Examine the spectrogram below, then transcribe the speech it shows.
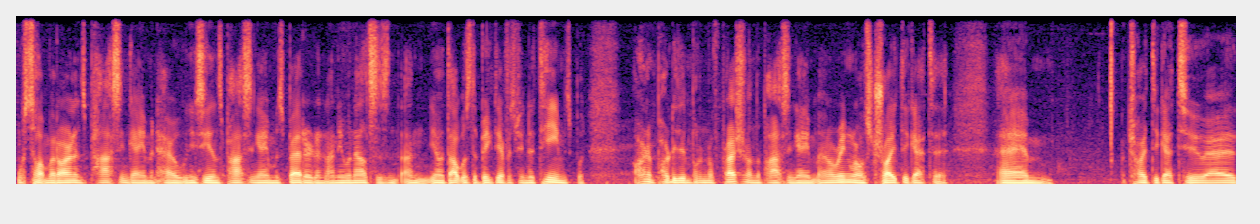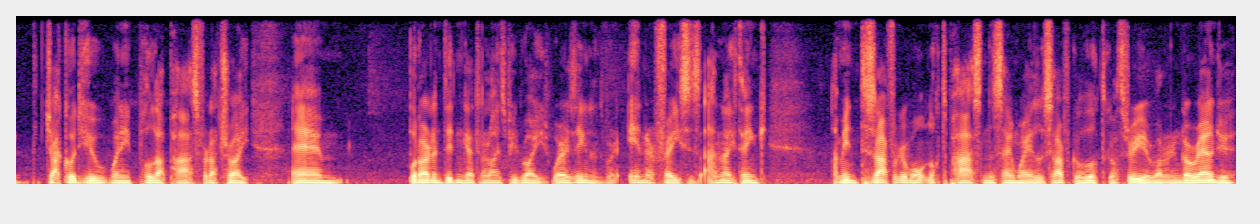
was talking about Ireland's passing game and how New Zealand's passing game was better than anyone else's, and, and you know that was the big difference between the teams. But Ireland probably didn't put enough pressure on the passing game. And Ringrose tried to get to. Um, tried to get to uh, Jack Goodhue when he pulled that pass for that try. Um, but Ireland didn't get their line speed right, whereas England were in their faces. And I think, I mean, South Africa won't look to pass in the same way. South Africa will look to go through you rather than go around you.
